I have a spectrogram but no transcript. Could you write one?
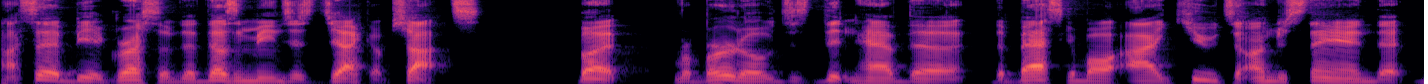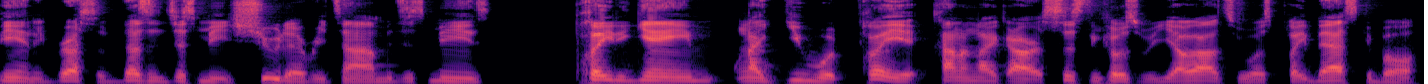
I said be aggressive. That doesn't mean just jack up shots. But Roberto just didn't have the the basketball IQ to understand that being aggressive doesn't just mean shoot every time. It just means play the game like you would play it, kind of like our assistant coach would yell out to us, play basketball,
